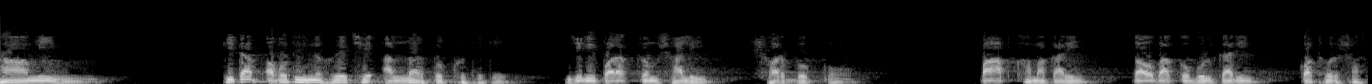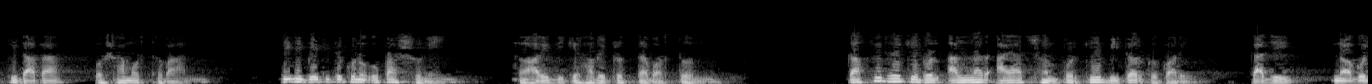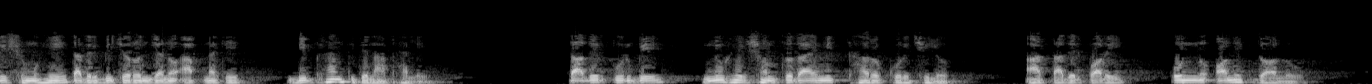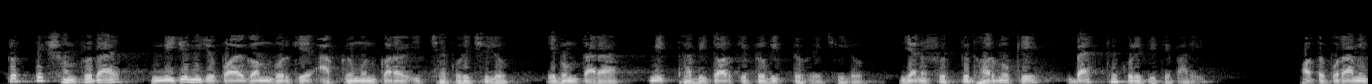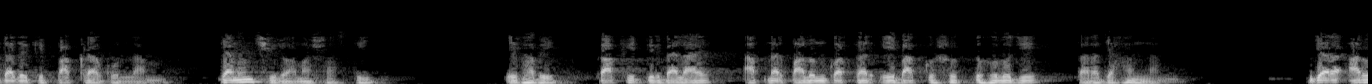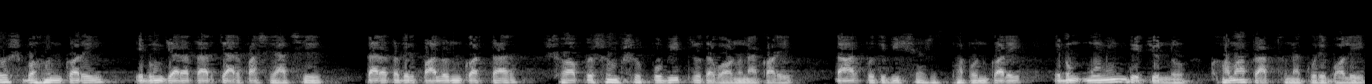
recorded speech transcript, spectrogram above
হামিম কিতাব অবতীর্ণ হয়েছে আল্লাহর পক্ষ থেকে, যিনি পরাক্রমশালী, সর্বজ্ঞ। পাপ ক্ষমাকারী, তওবা কবুলকারী, কঠোর শাস্তিদাতা ও সামর্থ্যবান। তিনি ব্যতীত কোনো উপাস্য নেই। তাঁরই দিকে হবে প্রত্যাবর্তন। কাফিররা কেবল আল্লাহর আয়াত সম্পর্কে বিতর্ক করে। কাজেই নগরীসমূহে তাদের বিচরণ যেন আপনাকে বিভ্রান্তিতে না ফেলে। তাদের পূর্বে নুহের সম্প্রদায় মিথ্যারোপ করেছিল, আর তাদের পরে অন্য অনেক দলও। প্রত্যেক সম্প্রদায় নিজ নিজ পয়গম্বরকে আক্রমণ করার ইচ্ছা করেছিল এবং তারা মিথ্যা বিতর্কে প্রবৃত্ত হয়েছিল, যেন সত্য ধর্মকে ব্যর্থ করে দিতে পারে। অতপর আমি তাদেরকে পাকড়াও করলাম। কেমন ছিল আমার শাস্তি? এভাবে কাফিরদের বেলায় আপনার পালনকর্তার এ বাক্য সত্য হল যে, তারা জাহান্নামী। যারা আরস বহন করে এবং যারা তার চারপাশে আছে, তারা তাদের পালনকর্তার সপ্রশংস পবিত্রতা বর্ণনা করে, তার প্রতি বিশ্বাস স্থাপন করে এবং মুমিনদের জন্য ক্ষমা প্রার্থনা করে বলে,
